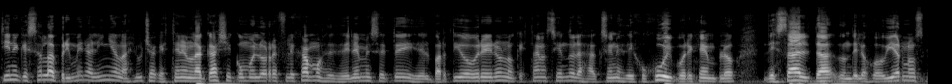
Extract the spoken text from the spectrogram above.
tiene que ser la primera línea en las luchas que estén en la calle, como lo reflejamos desde el MST, desde el Partido Obrero, en lo que están haciendo las acciones de Jujuy, por ejemplo, de Salta, donde los gobiernos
